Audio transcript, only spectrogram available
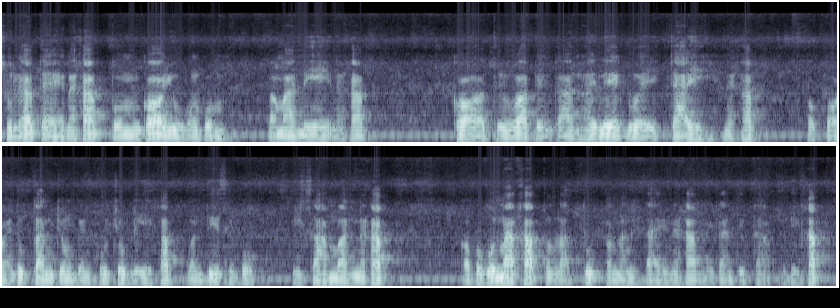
สุดแล้วแต่นะครับ ผมก็อยู่ของผมประมาณนี้นะครับ ก็ถือว่าเป็นการให้เลขด้วยใจนะครับก็ขอให้ทุกท่านจงเป็นผู้โชคดีครับ วันที่ 16 อีก 3 วันนะครับ ขอบพระคุณมากครับสำหรับทุกกำลังใจนะครับ ในการติดตามสวัสดีครับ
